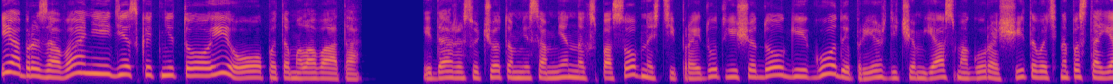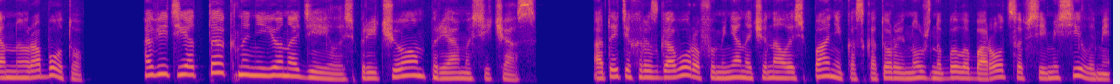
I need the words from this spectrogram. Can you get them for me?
И образование, дескать, не то, и опыта маловато и даже с учетом несомненных способностей пройдут еще долгие годы, прежде чем я смогу рассчитывать на постоянную работу. А ведь я так на нее надеялась, причем прямо сейчас. От этих разговоров у меня начиналась паника, с которой нужно было бороться всеми силами.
